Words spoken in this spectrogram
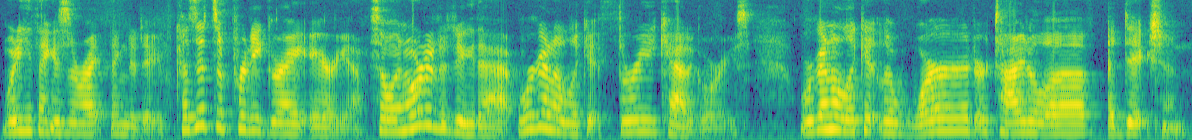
what do you think is the right thing to do. Because it's a pretty gray area. So in order to do that we're going to look at three categories. We're going to look at the word or title of addiction.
